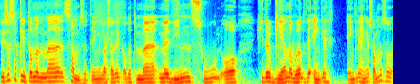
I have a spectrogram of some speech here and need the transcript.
Vi skal snakke litt om denne med sammensetning, Lars Henrik, og dette med, med, vind, sol og hydrogen, og hvordan dette egentlig, egentlig, henger sammen. Så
